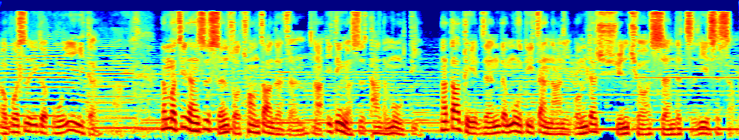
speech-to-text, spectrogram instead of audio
而不是一个无意义的啊。那么既然是神所创造的人啊，一定有是他的目的。那到底人的目的在哪里？我们在寻求神的旨意是什么？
